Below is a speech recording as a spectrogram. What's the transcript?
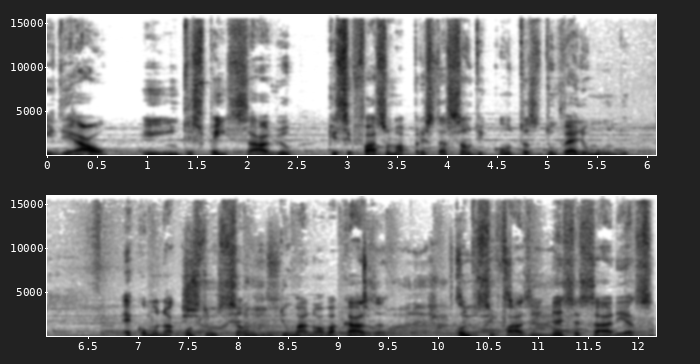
ideal e indispensável que se faça uma prestação de contas do velho mundo. É como na construção de uma nova casa, quando se fazem necessárias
